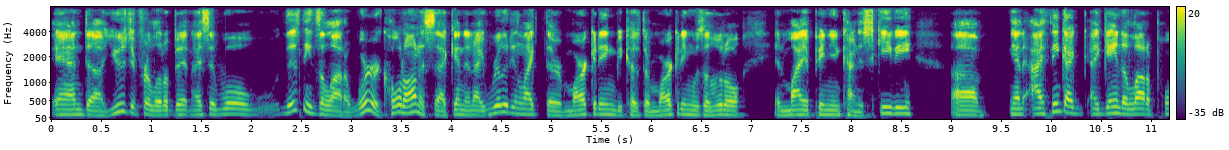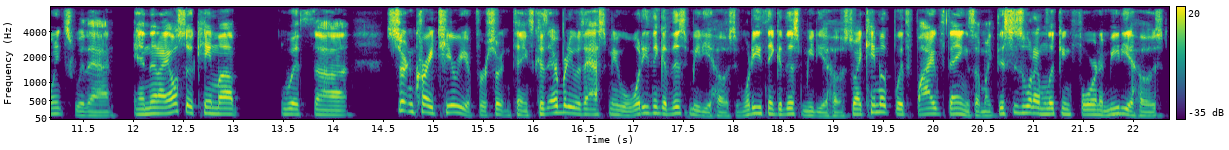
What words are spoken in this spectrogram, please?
and uh, used it for a little bit. And I said, well, this needs a lot of work. Hold on a second. And I really didn't like their marketing because their marketing was a little, in my opinion, kind of skeevy. Uh, and I think I, I, gained a lot of points with that. And then I also came up with uh, certain criteria for certain things because everybody was asking me, well, what do you think of this media host? And what do you think of this media host? So I came up with five things. I'm like, this is what I'm looking for in a media host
